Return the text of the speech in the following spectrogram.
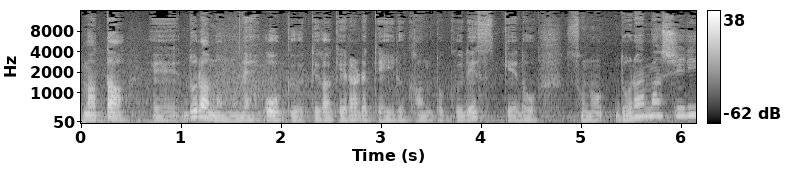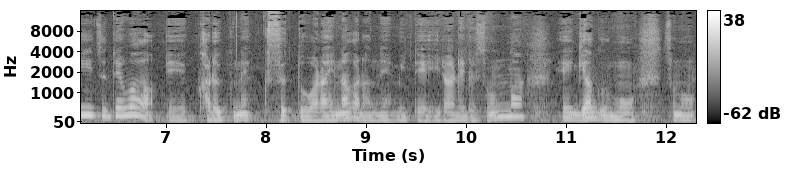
また、えー、ドラマもね多く手掛けられている監督ですけどそのドラマシリーズでは、えー、軽くねクスッと笑いながらね見ていられるそんな、えギャグもその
